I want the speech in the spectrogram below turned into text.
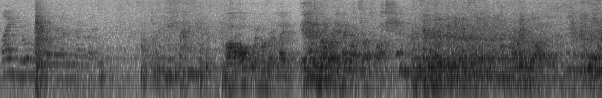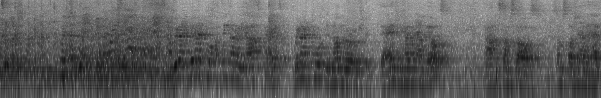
Why your one doesn't have a number? Oh, I'll put a number in later. It had a number, it had like size five. I ripped it off. We don't, we don't put, I think I know you're asking, Alex, we don't put the number of bands we have on our belts. Um, some styles, some styles you know they have,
